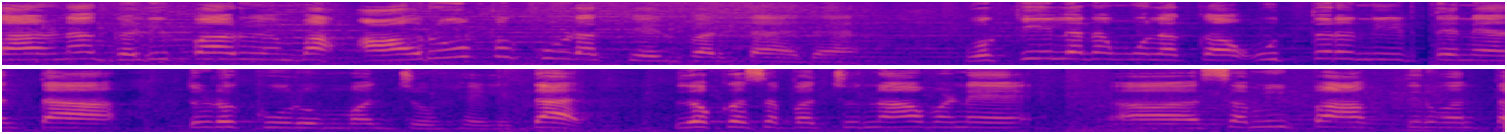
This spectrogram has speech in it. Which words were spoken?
ಕಾರಣ ಗಡಿಪಾರು ಎಂಬ ಆರೋಪ ಕೂಡ ಕೇಳಿ ಬರ್ತಾ ಇದೆ. ವಕೀಲರ ಮೂಲಕ ಉತ್ತರ ನೀಡ್ತೇನೆ ಅಂತ ತುಡಕೂರು ಮಂಜು ಹೇಳಿದ್ದಾರೆ. ಲೋಕಸಭಾ ಚುನಾವಣೆ ಸಮೀಪ ಆಗ್ತಿರುವಂತ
